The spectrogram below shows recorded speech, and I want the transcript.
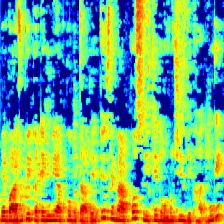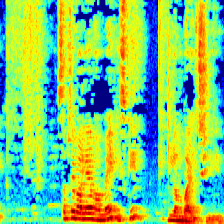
मैं बाजू की कटिंग भी आपको बता देती हूँ, फिर मैं आपको सिल के दोनों चीज़ दिखा दूँगी। सबसे पहले अब हमें इसकी लंबाई चाहिए।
